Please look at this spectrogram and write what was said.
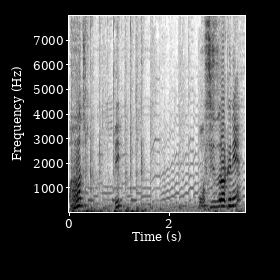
あー、ちょっと、え？押しづらくね？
